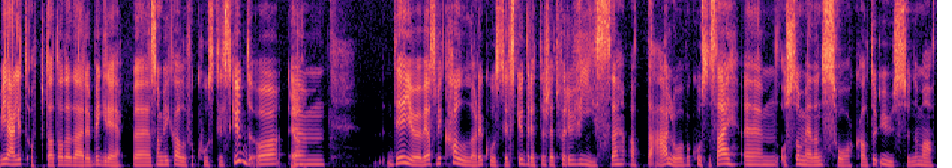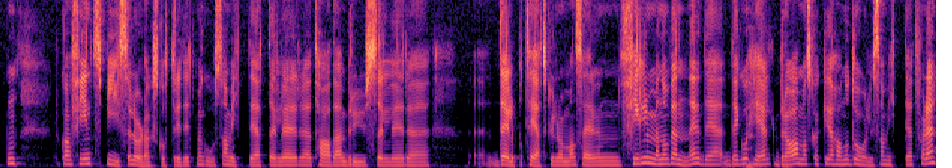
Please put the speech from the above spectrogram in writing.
vi er litt opptatt av det der begrepet som vi kaller for kostilskudd. og Ja. ehm, det gjør Vi altså vi kaller det kostilskudd rett og slett for å vise at det er lov å kose seg. ehm, også med den såkalte usunne maten. Du kan fint spise lørdagsgodteriet ditt med god samvittighet, eller eh, ta deg en brus, eller eh, dele potetgull når man ser en film med noen venner. Det, det går helt bra. Man skal ikke ha noe dårlig samvittighet for det.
